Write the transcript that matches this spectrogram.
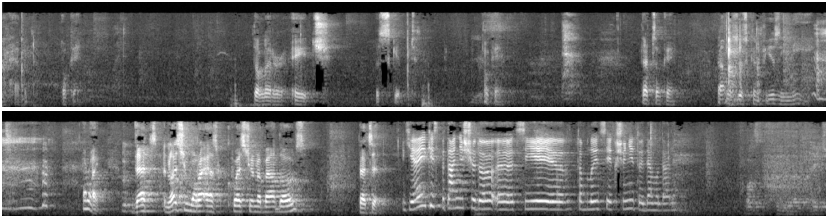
what happened. Okay. The letter H was skipped. Okay. That's okay. That was just confusing me. All right. That's unless you want to ask a question about those, that's it. Є якісь питання щодо е, цієї таблиці? Якщо ні, то йдемо далі. What's in the letter H?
